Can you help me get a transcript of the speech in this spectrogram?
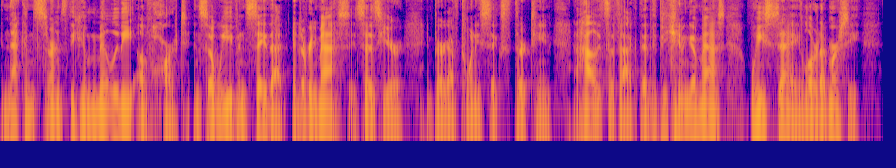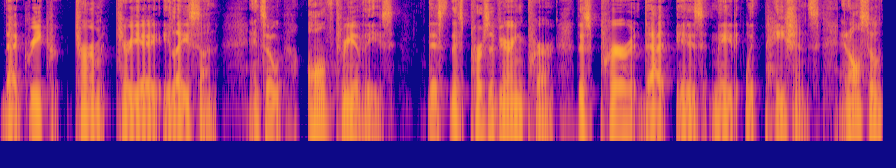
And that concerns the humility of heart. And so we even say that at every Mass. It says here in paragraph 26, 13, and highlights the fact that at the beginning of Mass, we say, Lord, have mercy, that Greek term, Kyrie eleison. And so all three of these, this this persevering prayer, this prayer that is made with patience, and also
